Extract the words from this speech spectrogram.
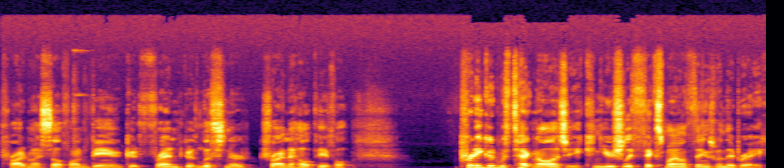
Pride myself on being a good friend, good listener, trying to help people. Pretty good with technology, can usually fix my own things when they break.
